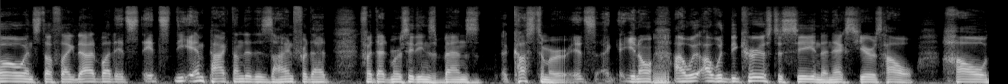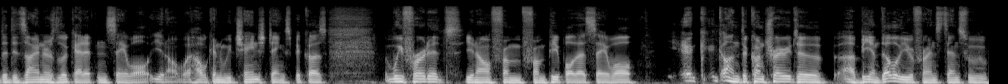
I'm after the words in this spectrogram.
low and stuff like that, but it's it's the impact on the design for that for that Mercedes Benz customer. It's you know Mm. I would I would be curious to see in the next years how how the designers look at it and say, well, you know, how can we change things because we've heard it, you know, from from people that say, well. uh, On the contrary to uh, BMW, for instance, who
